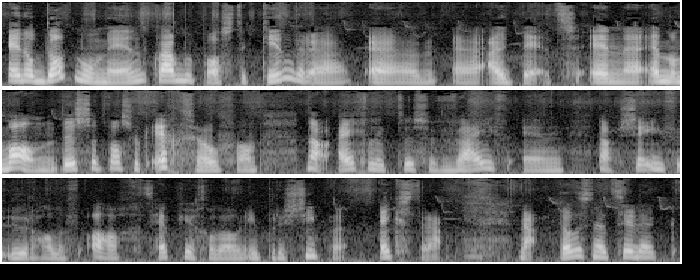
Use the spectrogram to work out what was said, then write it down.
En op dat moment kwamen pas de kinderen ehm, eh, uit bed. En, uh, en mijn man. Dus het was ook echt zo van... Nou, eigenlijk tussen vijf en nou, zeven uur, half acht... heb je gewoon in principe extra. Nou, dat is natuurlijk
